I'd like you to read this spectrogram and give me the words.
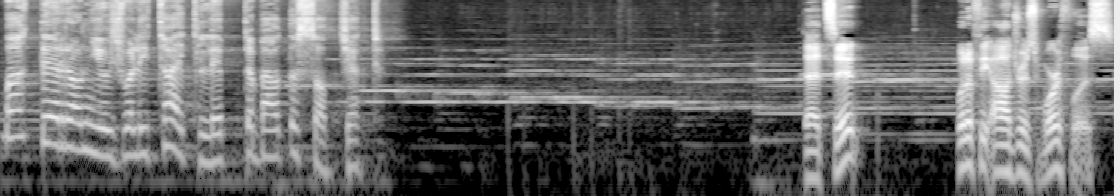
but they're unusually tight-lipped about the subject. That's it? What if the Adra is worthless?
